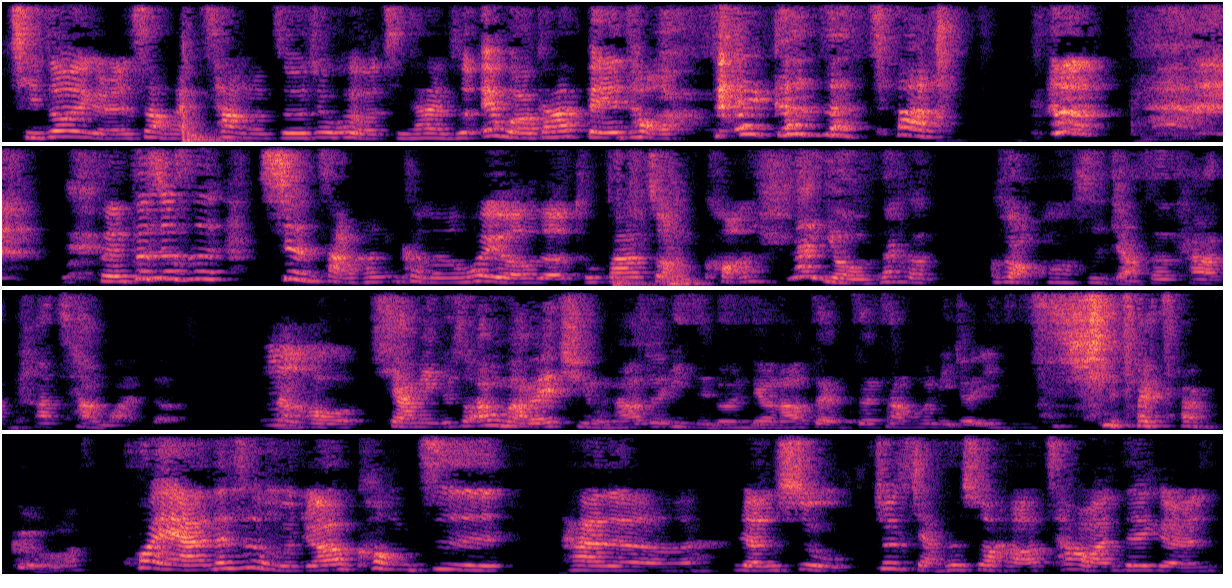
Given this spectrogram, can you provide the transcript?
其中一个人上台唱了之后，就会有其他人说：“哎、欸，我要跟他 battle，再跟着唱。”对，这就是现场很可能会有的突发状况。那有那个。状况是假设他他唱完了，嗯、然后下面就说啊我马尾曲，然后就一直轮流，然后整整场婚礼就一直持续在唱歌嘛。会啊，但是我们就要控制他的人数，就假设说好唱完这个人，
